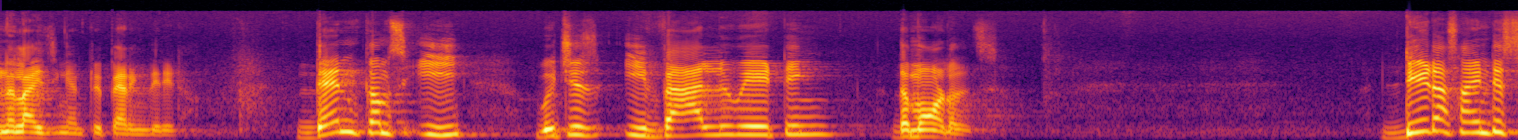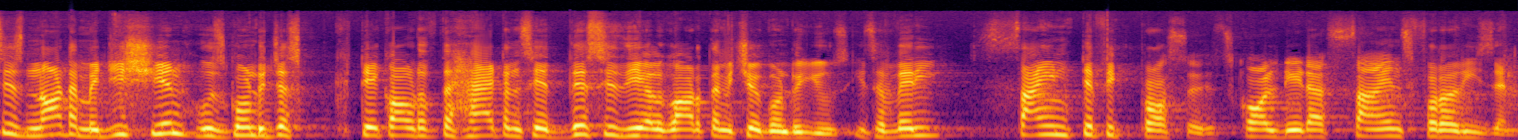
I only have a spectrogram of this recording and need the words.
analyzing and preparing the data. Then comes E, which is evaluating the models. Data scientist is not a magician who's going to just take out of the hat and say, this is the algorithm which you're going to use. It's a very scientific process. It's called data science for a reason.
